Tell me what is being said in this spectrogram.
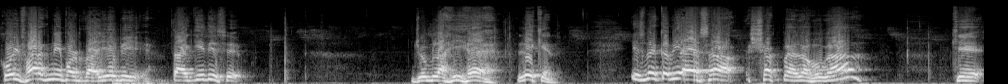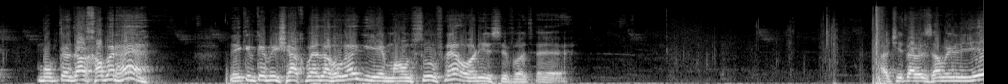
کوئی فرق نہیں پڑتا یہ بھی تاکیدی سے جملہ ہی ہے لیکن اس میں کبھی ایسا شک پیدا ہوگا کہ مبتدا خبر ہے لیکن کبھی شک پیدا ہوگا کہ یہ موصوف ہے اور یہ صفت ہے اچھی طرح سمجھ لیجیے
